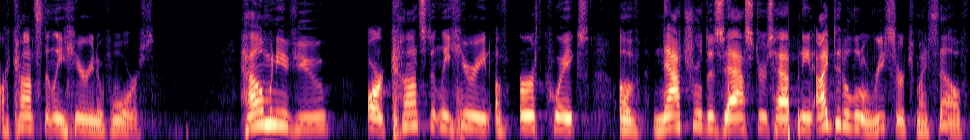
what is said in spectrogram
are constantly hearing of wars? How many of you are constantly hearing of earthquakes, of natural disasters happening? I did a little research myself.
